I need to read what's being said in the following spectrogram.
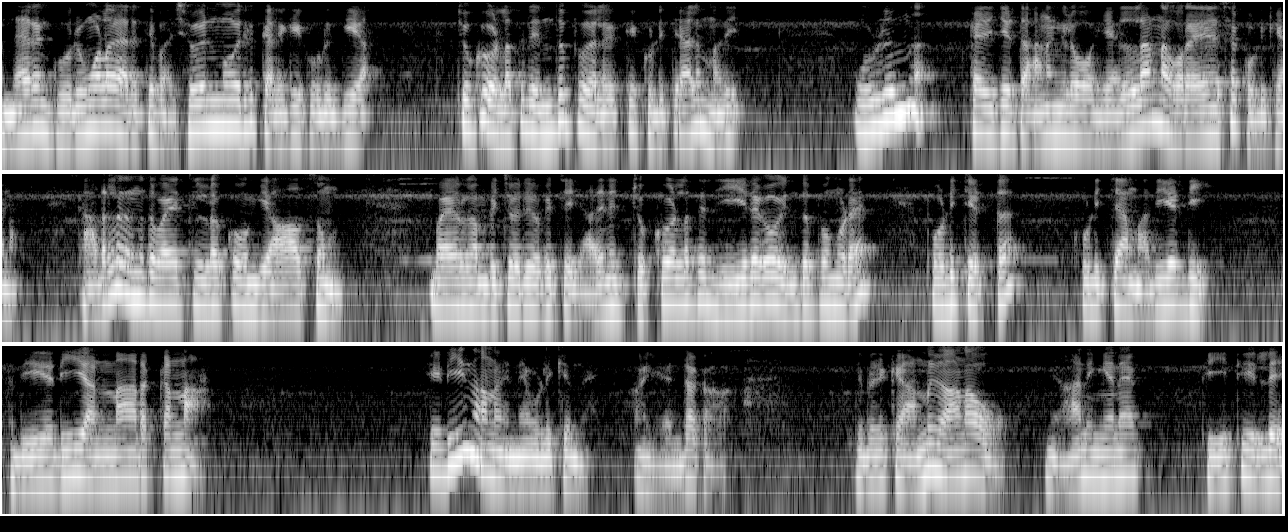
അന്നേരം കുരുമുളക് അരച്ച് പശുവിൻമോരിൽ കലക്കി കുടിക്കുക. ചുക്ക് വെള്ളത്തിൽ എന്തുപ്പ് കലക്കി കുടിച്ചാലും മതി. ഉഴുന്ന് കഴിച്ചിട്ടാണെങ്കിലോ എള്ളെണ്ണ കുറേശ്ശെ കുടിക്കണം. കടല നിന്നിട്ട് വയറ്റിലൊക്കെ ഗ്യാസും വയറ് കമ്പിച്ചോരും ഒക്കെ ചെയ്യും അതിന് ചുക്കുവെള്ളത്തിൽ ജീരകവും ഇന്തുപ്പും കൂടെ പൊടിച്ചിട്ട് കുടിച്ചാൽ മതിയടി മതിയടി അണ്ണാരക്കണ്ണ. എടീന്നാണോ എന്നെ വിളിക്കുന്നത് ആ എന്റെ കാ ഇവർ കണ്ണ് കാണാവോ? ഞാനിങ്ങനെ തീറ്റിയില്ലേ?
